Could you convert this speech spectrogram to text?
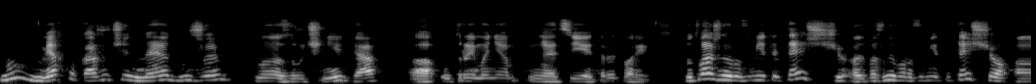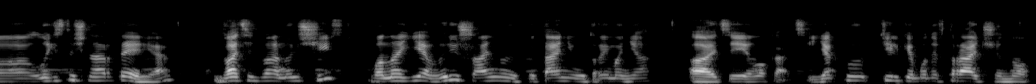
Ну, м'яко кажучи, не дуже зручні для утримання е, цієї території. Тут важливо розуміти те, що е, важливо розуміти те, що логістична артерія 2206 вона є вирішальною в питанні утримання цієї локації. Як тільки буде втрачено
